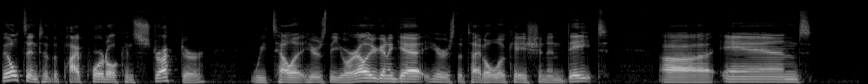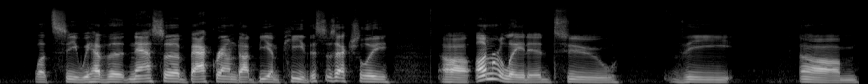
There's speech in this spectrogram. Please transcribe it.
built into the PyPortal constructor. We tell it, here's the URL you're going to get, here's the title, location, and date. Uh, and let's see, we have the NASA background.bmp. This is actually uh, unrelated to the um,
